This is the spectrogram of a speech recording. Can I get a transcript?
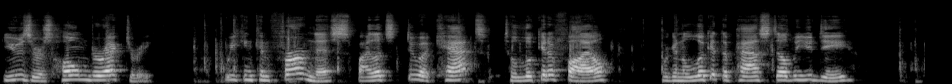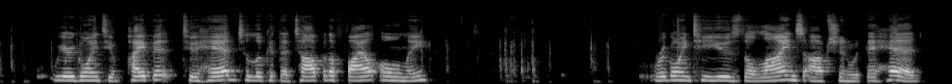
user's home directory. We can confirm this by let's do a cat to look at a file We're going to look at the pass WD. We are going to pipe it to head to look at the top of the file only. We're going to use the lines option with the head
